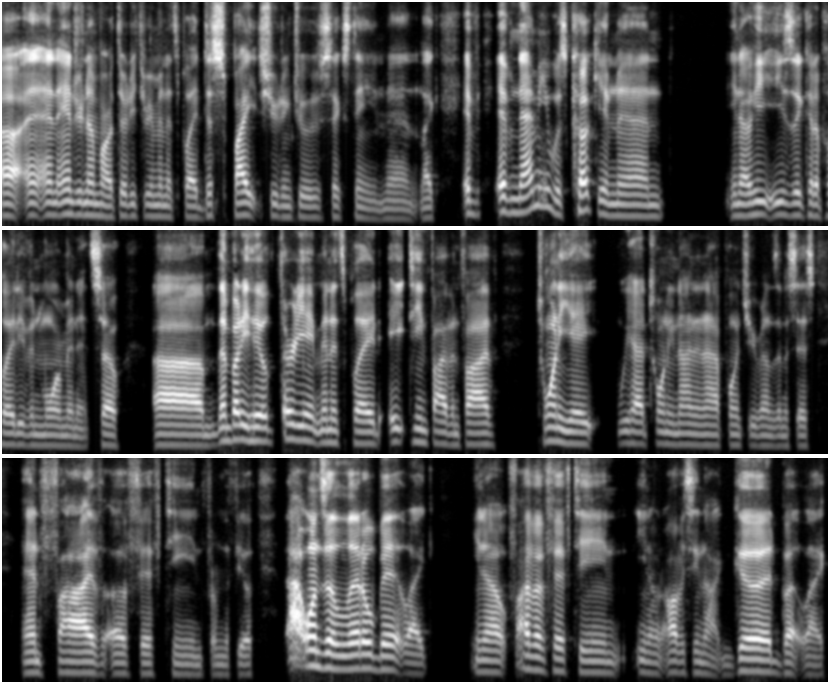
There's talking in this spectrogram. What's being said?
uh, a- and, Andrew Nembhard, 33 minutes played, despite shooting two of 16, man. Like if if Nemi was cooking, man, you know, he easily could have played even more minutes. So um, then Buddy Hield, 38 minutes played, 18, 5 and 5, 28. We had 29 and a half points, rebounds, and assists, and five of 15 from the field. That one's a little bit like, you know, five of 15, you know, obviously not good, but like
